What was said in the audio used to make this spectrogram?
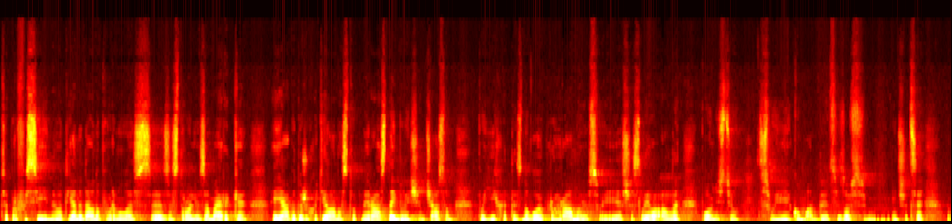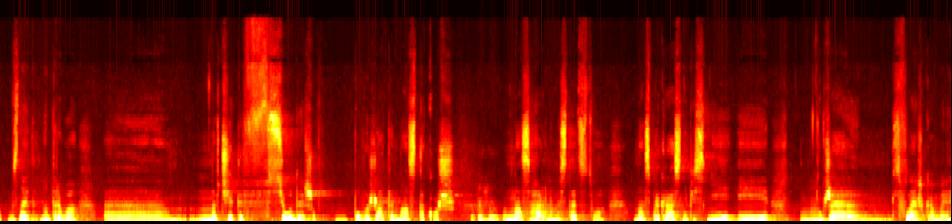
це професійно. От я недавно повернулася з гастролів з Америки. і Я би дуже хотіла наступний раз, найближчим часом, поїхати з новою програмою своєю. Я щаслива, але повністю своєю командою. Це зовсім інше. Це знаєте, нам треба е- навчити всюди, щоб поважати нас також. У нас гарне мистецтво, у нас прекрасні пісні, і вже з флешками,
